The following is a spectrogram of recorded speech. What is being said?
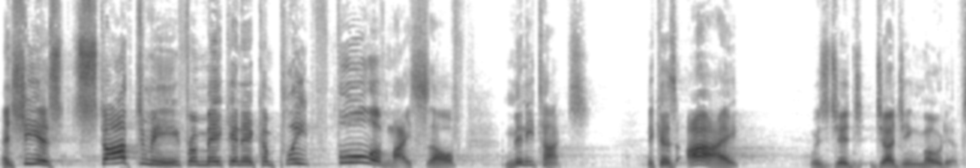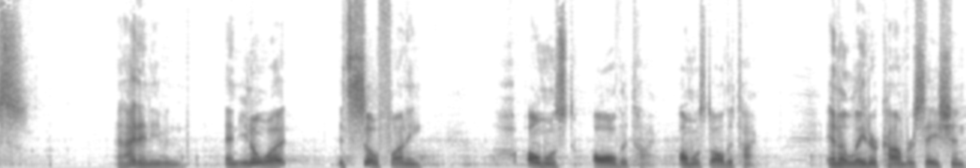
And she has stopped me from making a complete fool of myself many times because I was judging motives. And I didn't even, and you know what? It's so funny. Almost all the time, almost all the time. In a later conversation,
